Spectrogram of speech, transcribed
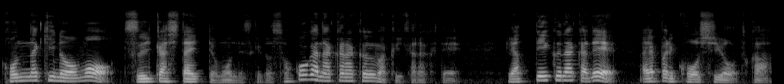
こんな機能も追加したいって思うんですけどそこがなかなかうまくいかなくてやっていく中であやっぱりこうしようとか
